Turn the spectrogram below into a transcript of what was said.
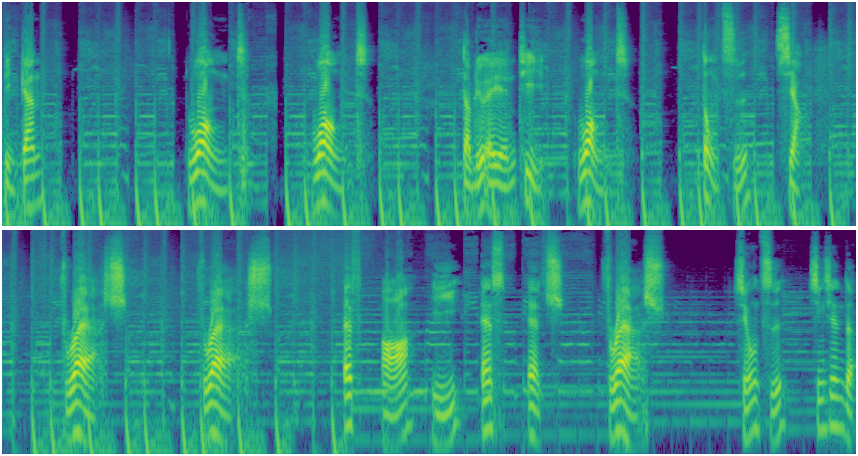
饼干。want，want，w a n t，want。动词想，fresh，fresh，f r e s h，fresh，形容词新鲜的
